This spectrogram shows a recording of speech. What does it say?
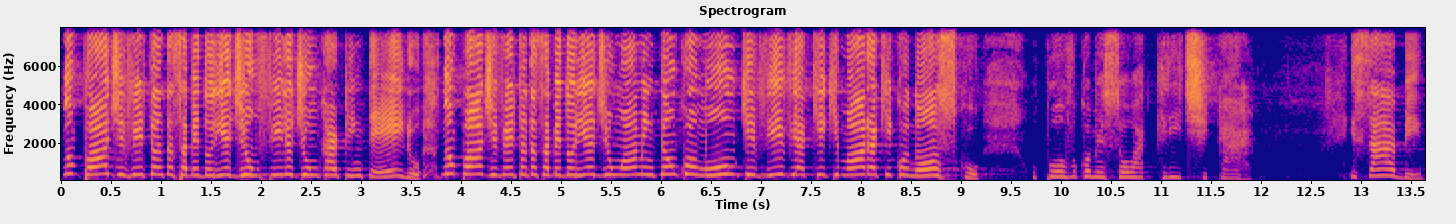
Não pode vir tanta sabedoria de um filho de um carpinteiro. Não pode vir tanta sabedoria de um homem tão comum que vive aqui, que mora aqui conosco. O povo começou a criticar. E sabe,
